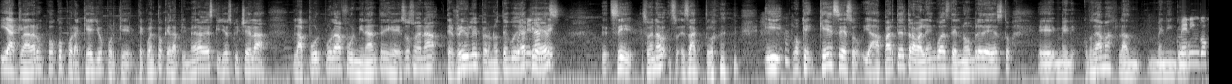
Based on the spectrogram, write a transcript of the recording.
y aclarar un poco por aquello, porque te cuento que la primera vez que yo escuché la, la púrpura fulminante dije, eso suena terrible, pero no tengo idea qué es. Eh, sí, suena exacto. y, ok, ¿qué es eso? Y aparte del trabalenguas, del nombre de esto, eh, ¿cómo se llama? La meningo... Meningo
